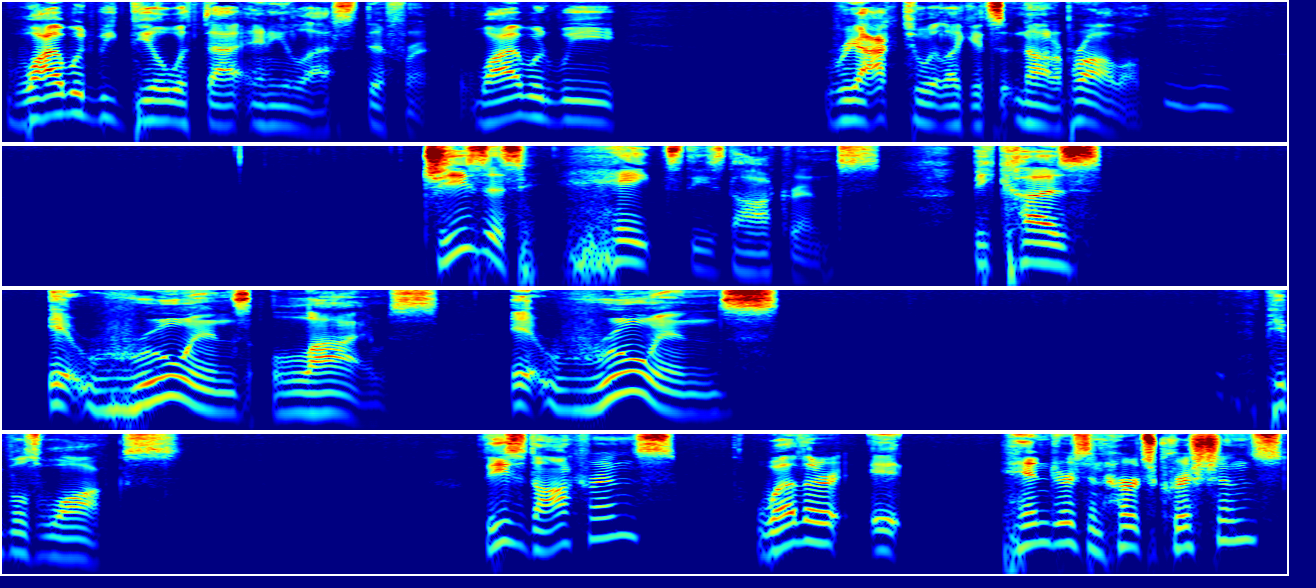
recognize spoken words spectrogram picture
Why would we deal with that any less different? Why would we react to it like it's not a problem? Mm-hmm. Jesus hates these doctrines because it ruins lives. It ruins people's walks. These doctrines, whether it hinders and hurts Christians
